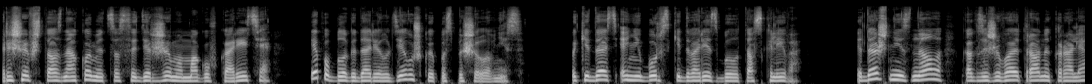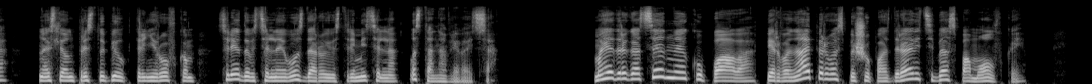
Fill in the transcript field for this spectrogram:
Решив, что ознакомиться с содержимым могу в карете, я поблагодарила девушку и поспешила вниз. Покидать Эннибургский дворец было тоскливо. Я даже не знала, как заживают раны короля, но если он приступил к тренировкам, следовательно, его здоровье стремительно восстанавливается. Моя драгоценная Купава, первонаперво спешу поздравить тебя с помолвкой.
